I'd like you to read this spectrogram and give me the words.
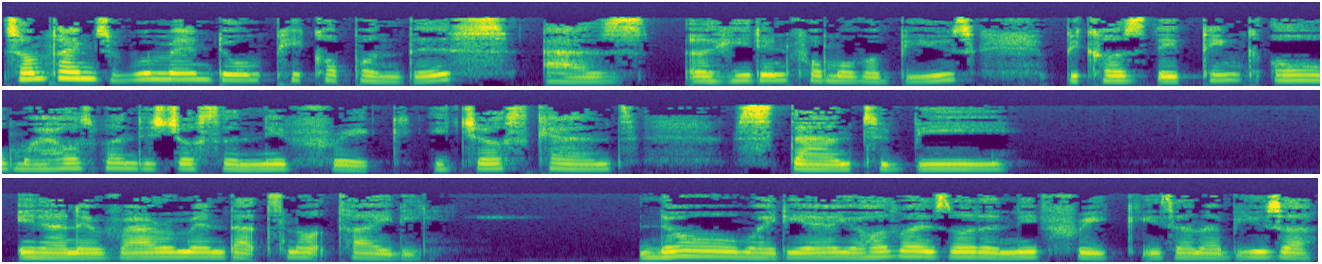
sometimes women don't pick up on this as a hidden form of abuse because they think, oh, my husband is just a neat freak. He just can't stand to be in an environment that's not tidy. No, my dear, your husband is not a neat freak, he's an abuser.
